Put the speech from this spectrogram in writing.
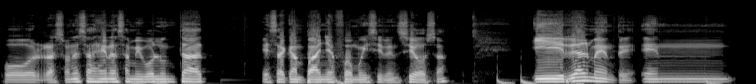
por razones ajenas a mi voluntad, esa campaña fue muy silenciosa. Y realmente, en,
